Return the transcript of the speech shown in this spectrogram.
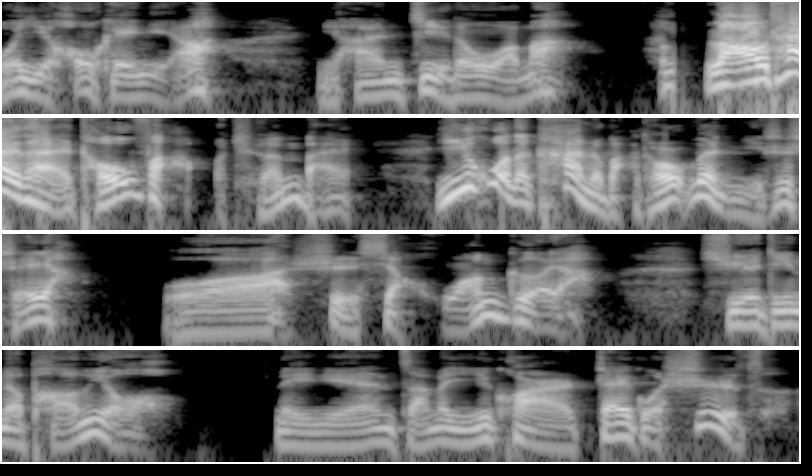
我以后给你啊，你还记得我吗？”老太太头发全白，疑惑的看着把头，问：“你是谁呀？”“我是小黄哥呀，薛丁的朋友。那年咱们一块摘过柿子。”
